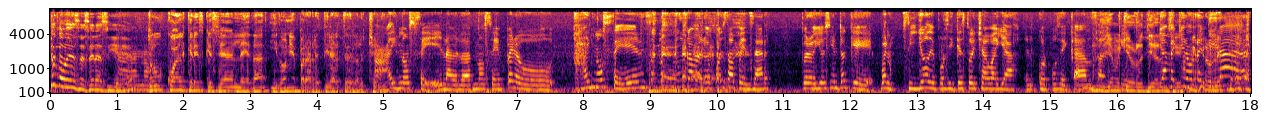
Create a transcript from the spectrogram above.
Tú no vayas a hacer así, ¿eh? No, no. ¿Tú cuál crees que sea la edad idónea para retirarte de la lucha? Ay, no sé, la verdad no sé, pero. Ay, no sé, eso no- nunca me lo he puesto a pensar. Pero yo siento que, bueno, si yo de por sí que estoy chava ya, el cuerpo se cansa. Ya de me que- quiero retirar, Ya me quiero me quiero retirar.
